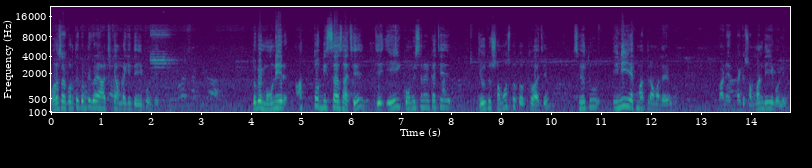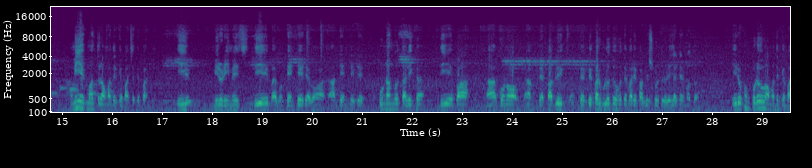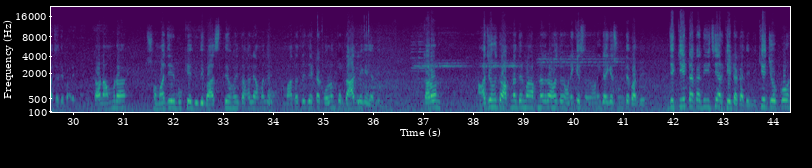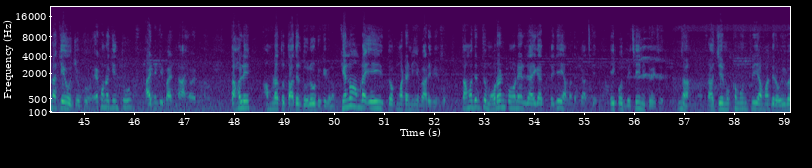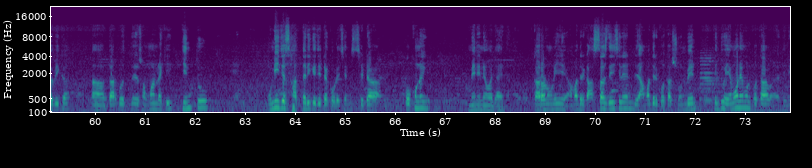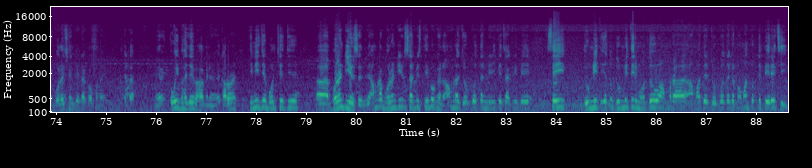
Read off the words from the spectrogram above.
ভরসা করতে করতে করে আজকে আমরা কিন্তু এই পথে। তবে মনের আত্মবিশ্বাস আছে যে এই কমিশনের কাছে যেহেতু সমস্ত তথ্য আছে, সেহেতু তিনিই একমাত্র আমাদের মানে তাকে সম্মান দিয়েই বলি উনি একমাত্র আমাদেরকে বাঁচাতে পারবে। এই মিরর ইমেজ দিয়ে এবং টেন্টেড এবং আনটেন্টেডের পূর্ণাঙ্গ তালিকা দিয়ে বা কোনো পাবলিক পেপারগুলোতে হতে পারে পাবলিশ করতে রেজাল্টের মতো, এরকম করেও আমাদেরকে বাঁচাতে পারে। কারণ আমরা সমাজের বুকে যদি বাঁচতে হয়, তাহলে আমাদের মাথাতে যে একটা কলঙ্কর দাগ লেগে যাবে। কারণ আজও হয়তো আপনাদের মা, আপনারা হয়তো অনেকে অনেক জায়গায় শুনতে পারবে যে কে টাকা দিয়েছে আর কে টাকা দেয়নি। কে যোগ্য না কে অযোগ্য? এখনও কিন্তু আইডেন্টিফাইড না হলো না তাহলে আমরা তো তাদের দলেও ঢুকে গেলাম। কেন আমরা এই তকমাটা নিয়ে বাড়ি বের করব? তো আমাদের তো মরণ পণের জায়গা থেকেই আমাদেরকে আজকে এই পথ বেছেই নিতে হয়েছে। না, রাজ্যের মুখ্যমন্ত্রী, আমাদের অভিভাবিকা তার প্রতি সম্মান রাখি। কিন্তু উনি যে সাত তারিখে যেটা করেছেন, সেটা কখনোই মেনে নেওয়া যায় না। কারণ উনি আমাদেরকে আশ্বাস দিয়েছিলেন যে আমাদের কথা শুনবেন, কিন্তু এমন এমন কথা তিনি বলেছেন যেটা কখনোই সেটা ওই ভাজে ভাবে নেওয়া কারণ তিনি যে বলছে যে ভলেন্টিয়ার সার্ভিস আমরা ভলেন্টিয়ার সার্ভিস দেবো কেন? আমরা যোগ্যতার নিরিখে চাকরি পেয়ে সেই দুর্নীতি, এত দুর্নীতির মধ্যেও আমরা আমাদের যোগ্যতাকে প্রমাণ করতে পেরেছি।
